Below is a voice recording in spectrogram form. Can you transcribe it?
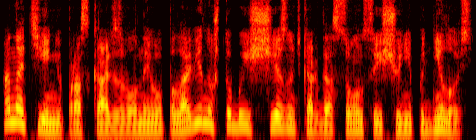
она тенью проскальзывала на его половину, чтобы исчезнуть, когда солнце еще не поднялось.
